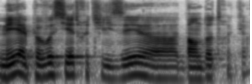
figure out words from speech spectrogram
mais elles peuvent aussi être utilisées dans d'autres cas.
